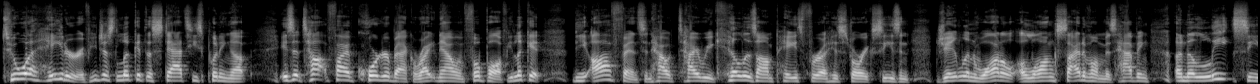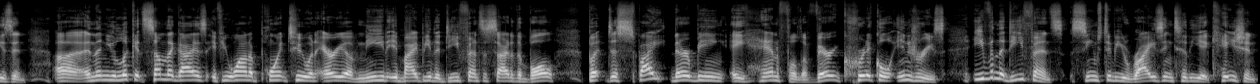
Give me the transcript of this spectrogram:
Tua hater, if you just look at the stats he's putting up, is a top five quarterback right now in football. If you look at the offense and how Tyreek Hill is on pace for a historic season, Jaylen Waddle alongside of him is having an elite season. Uh, and then you look at some of the guys, if you want to point to an area area of need, it might be the defensive side of the ball. But despite there being a handful of very critical injuries, even the defense seems to be rising to the occasion,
